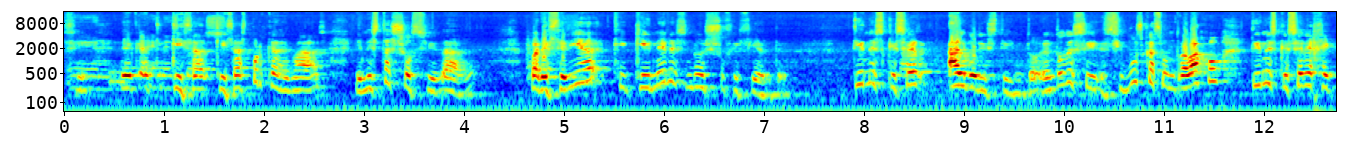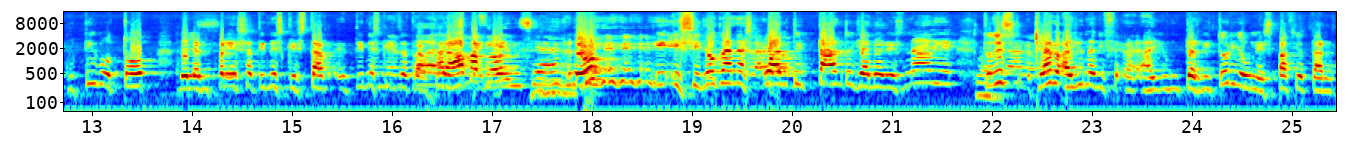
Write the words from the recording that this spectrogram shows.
Sí. Quizás, quizás porque además en esta sociedad parecería que quien eres no es suficiente tienes que ser algo distinto. Entonces, si, buscas un trabajo, tienes que ser ejecutivo top de la empresa, tienes que estar, eh, tienes que ir a trabajar a Amazon, ¿no? Y, si no ganas cuánto y tanto, ya no eres nadie. Entonces, claro, hay, una, hay un territorio, un espacio tan,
